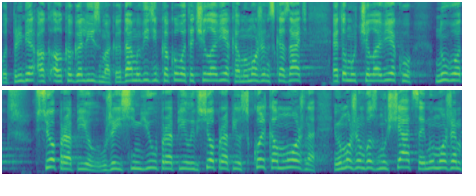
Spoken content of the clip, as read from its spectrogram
вот пример алкоголизма, когда мы видим какого-то человека, мы можем сказать этому человеку, ну вот, все пропил, уже и семью пропил, и все пропил, сколько можно. И мы можем возмущаться, и мы можем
